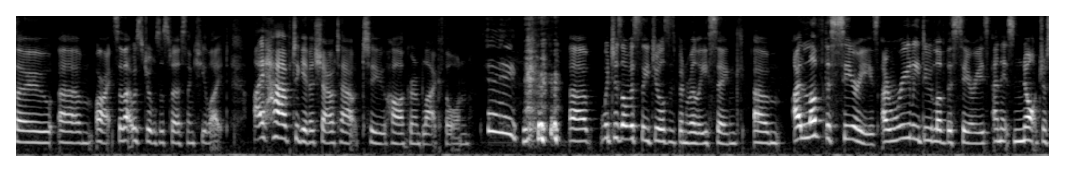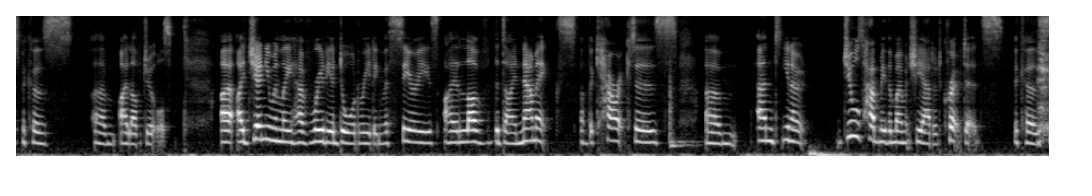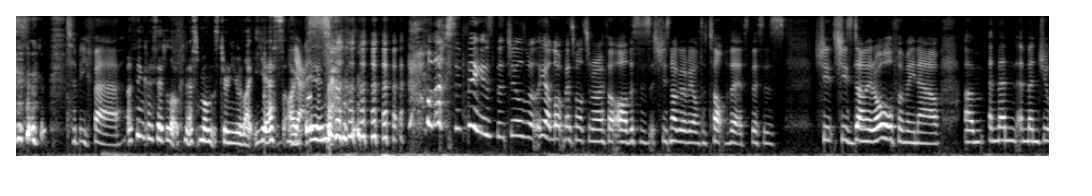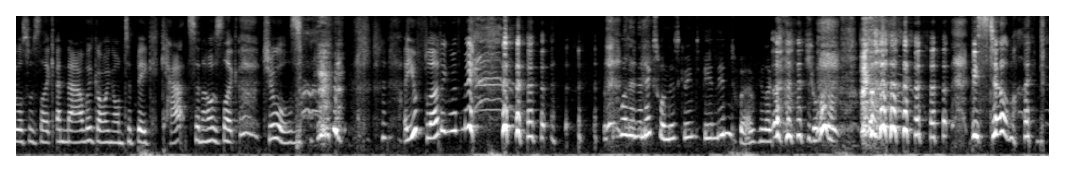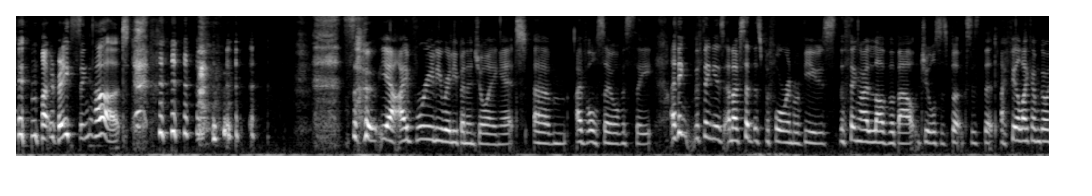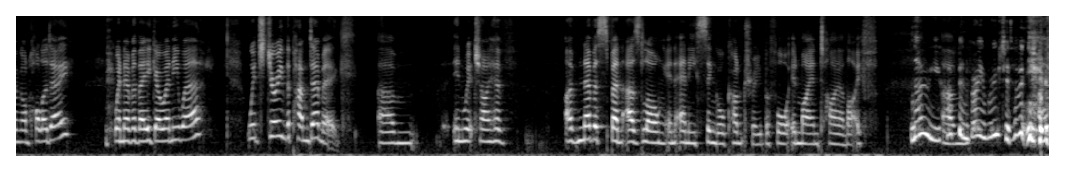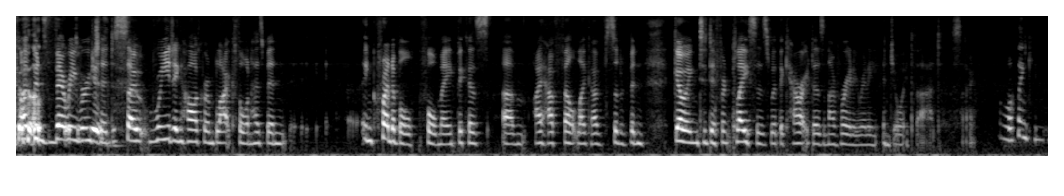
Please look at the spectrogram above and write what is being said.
So, um, alright, so that was Jules's first thing she liked. I have to give a shout out to Harker and Blackthorn. Yay! uh, which is obviously Jules has been releasing. Um, I love this series. I really do love this series, and it's not just because um, I love Jules. Uh, I genuinely have really adored reading this series. I love the dynamics of the characters, um, and you know, Jules had me the moment she added cryptids because, to be fair, I think I said Loch Ness Monster, and you were like, yes, I'm yes. in. well, that's the thing is that Jules, went, yeah, Loch Ness monster, and I thought, oh, this is she's not going to be able to top this. This is she she's done it all for me now. Um, and then and then Jules was like, and now we're going on to big cats, and I was like, Jules, are you flirting with me? Well, in the next one, there's going to be a lindworm. You're like, you are. Be still, my my racing heart. so yeah, I've really, really been enjoying it. Um, I've also obviously, I think the thing is, and I've said this before in reviews, the thing I love about Jules's books is that I feel like I'm going on holiday whenever they go anywhere. Which during the pandemic, um, in which I have I've never spent as long in any single country before in my entire life. No, you have been very rooted, haven't you? I've, I've been very 40 years? rooted. So reading Harker and Blackthorn has been incredible for me because um, I have felt like I've sort of been going to different places with the characters, and I've really, really enjoyed that. So well, thank you.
